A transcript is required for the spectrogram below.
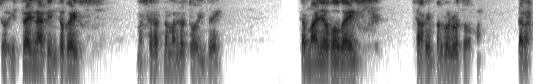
So, itry natin to guys. Masarap naman lutuin to eh. Samahan niyo ako guys sa aking pagluluto. Tara.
